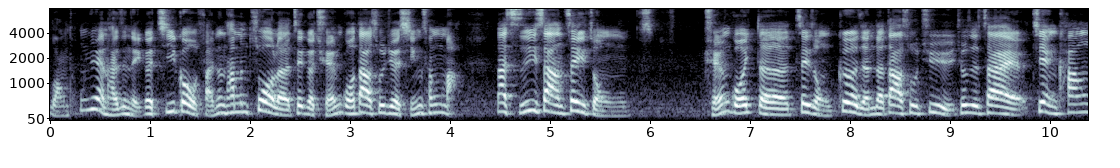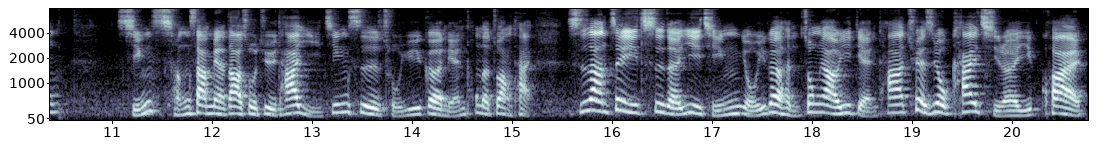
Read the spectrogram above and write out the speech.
网通院还是哪个机构，反正他们做了这个全国大数据的行程码。那实际上这种。全国的这种个人的大数据，就是在健康行程上面的大数据，它已经是处于一个联通的状态。实际上，这一次的疫情有一个很重要一点，它确实又开启了一块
